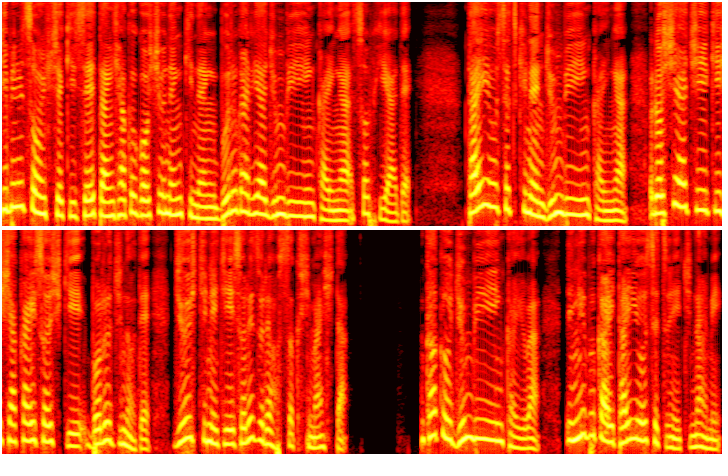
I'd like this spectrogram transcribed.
キミルソン主席生誕105周年記念ブルガリア準備委員会がソフィアで、太陽節記念準備委員会がロシア地域社会組織ボルジノで17日それぞれ発足しました。各準備委員会は意義深い太陽節にちなみ、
